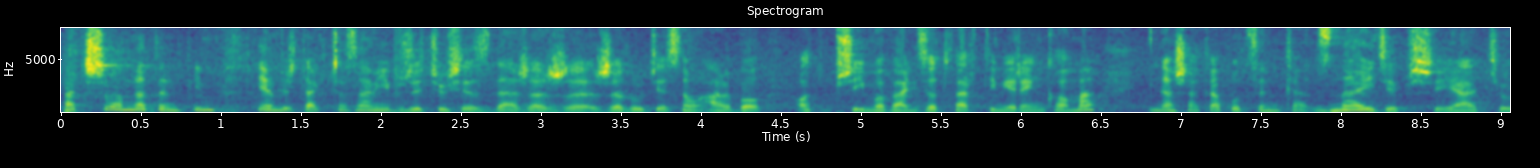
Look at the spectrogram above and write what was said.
patrzyłam na ten film, wiem, że tak czasami w życiu się zdarza, że, że ludzie są albo od, przyjmowani z otwartymi rękoma i nasza kapucynka znajdzie przyjaciół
